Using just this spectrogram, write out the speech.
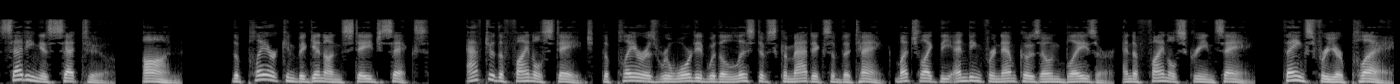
setting is set to on. The player can begin on stage 6. After the final stage, the player is rewarded with a list of schematics of the tank much like the ending for Namco's own Blazer, and a final screen saying, "'Thanks for your play".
